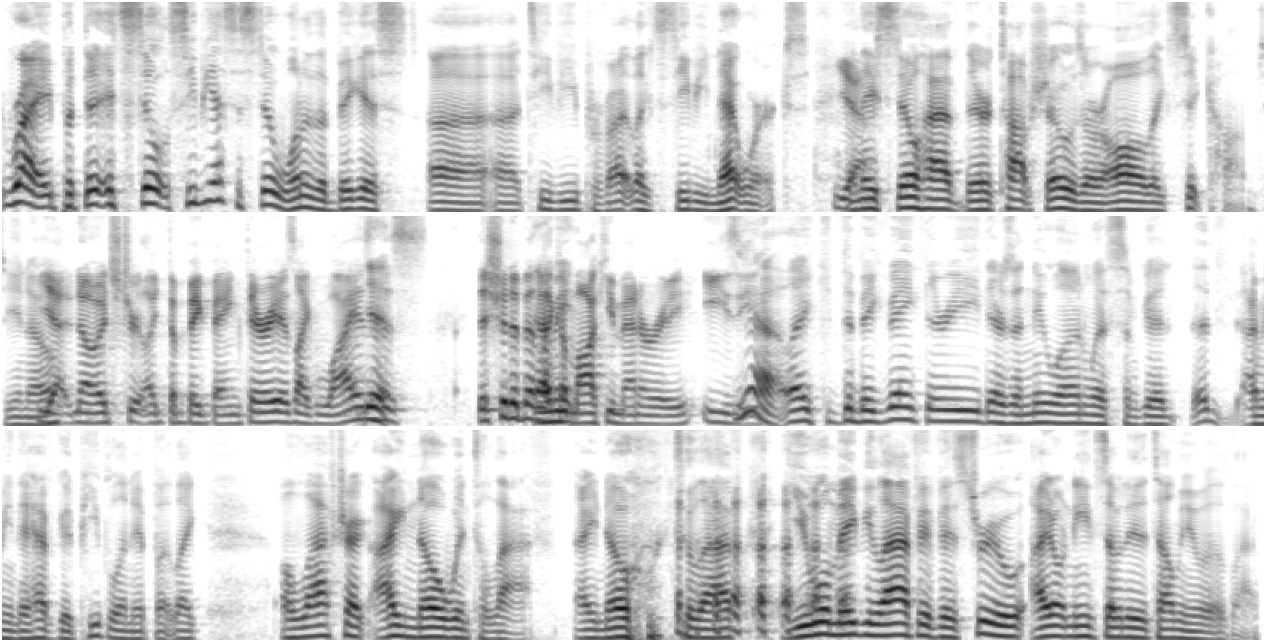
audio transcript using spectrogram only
right but it's still cbs is still one of the biggest uh, uh tv provide like tv networks Yeah. and they still have their top shows are all like sitcoms you know Yeah, no, it's true. Like the Big Bang Theory is like, why is Yeah. this? This should have been I like mean- a mockumentary, easy. Yeah, like the Big Bang Theory. There's a new one with some good. uh, I mean, they have good people in it, but like a laugh track, I know when to laugh. I know when to laugh. you will make me laugh if it's true. I don't need somebody to tell me when to laugh.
